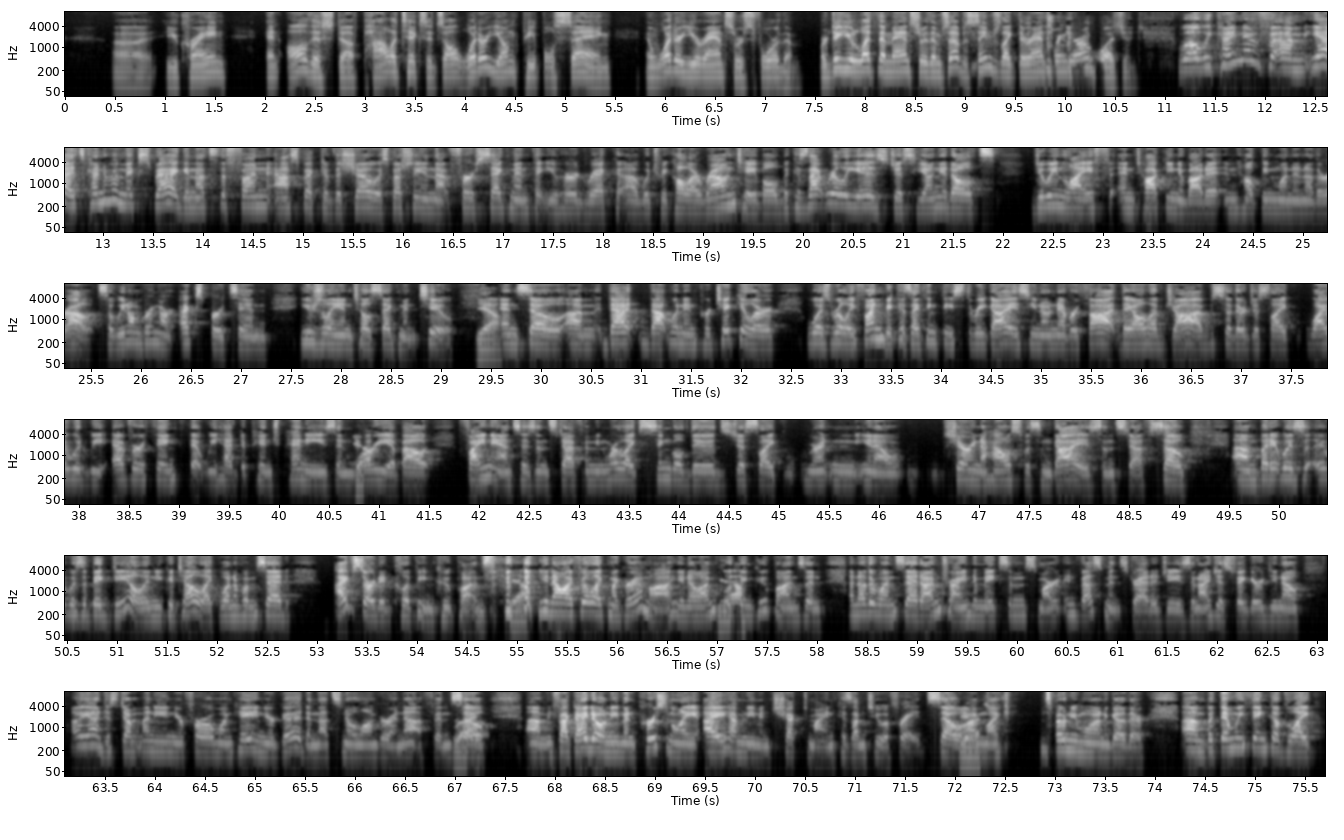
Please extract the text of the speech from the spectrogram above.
uh, Ukraine and all this stuff, politics. It's all what are young people saying and what are your answers for them? Or do you let them answer themselves? It seems like they're answering their own questions. Well, we kind of, um, yeah, it's kind of a mixed bag. And that's the fun aspect of the show, especially in that first segment that you heard, Rick, uh, which we call our roundtable, because that really is just young adults doing life and talking about it and helping one another out. So we don't bring our experts in usually until segment two. Yeah. And so um, that that one in particular was really fun because I think these three guys, you know, never thought they all have jobs. So they're just like, why would we ever think that we had to pinch pennies and yeah. worry about finances and stuff. I mean, we're like single dudes, just like renting, you know, sharing a house with some guys and stuff. So um, but it was it was a big deal, and you could tell. Like one of them said, I've started clipping coupons. Yeah. you know, I feel like my grandma, you know, I'm clipping yeah. coupons. And another one said, I'm trying to make some smart investment strategies. And I just figured, you know, oh yeah, just dump money in your 401k and you're good. And that's no longer enough. And right. so, um, in fact, I don't even personally, I haven't even checked mine because I'm too afraid. So yes. I'm like, don't even want to go there. Um, but then we think of like,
